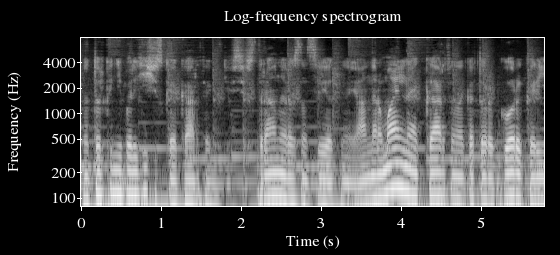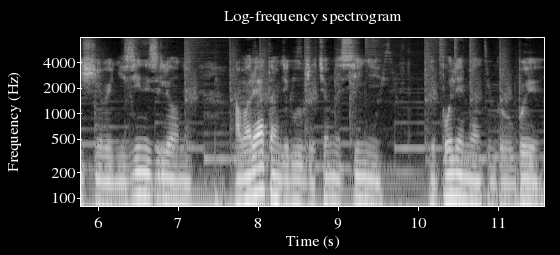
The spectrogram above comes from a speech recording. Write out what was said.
Но только не политическая карта, где все страны разноцветные, а нормальная карта, на которой горы коричневые, низины зеленые, а моря там, где глубже, темно-синие и более мелкие голубые.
